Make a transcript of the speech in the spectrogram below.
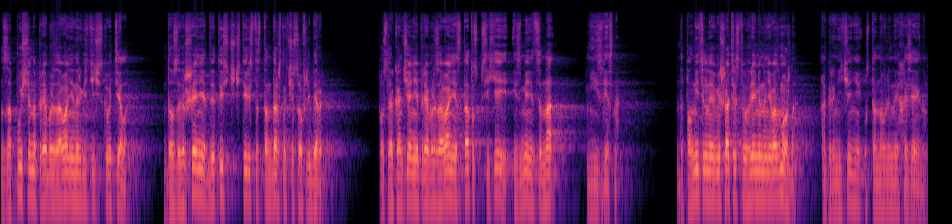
Запущено преобразование энергетического тела. До завершения 2400 стандартных часов Либеры. После окончания преобразования статус психеи изменится на... неизвестно. Дополнительное вмешательство временно невозможно. Ограничения, установленные хозяином.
